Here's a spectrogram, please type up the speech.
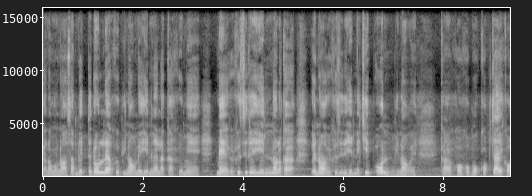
กันเนาะพี่น้องสำเร็จแต่โดนแล้วคือพี่น้องได้เห็นแล้วล่ะก็คือแม่แม่ก็คือสิได้เห็นเนาะแล้วก็เอ้ยน้อยก็คือสิได้เห็นในคลิปอ้นพี่น้องเอ้ยก็ขอขอบมุกขอบใจขอ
